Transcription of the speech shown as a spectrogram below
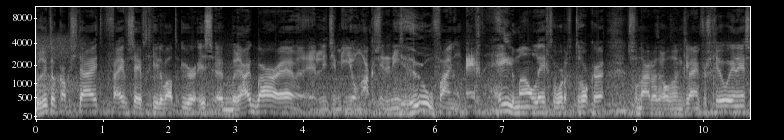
bruto capaciteit. 75 kWh is uh, bruikbaar. Lithium-ion accu's zitten niet heel fijn om echt helemaal leeg te worden getrokken. Dus vandaar dat er altijd een klein verschil in is.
